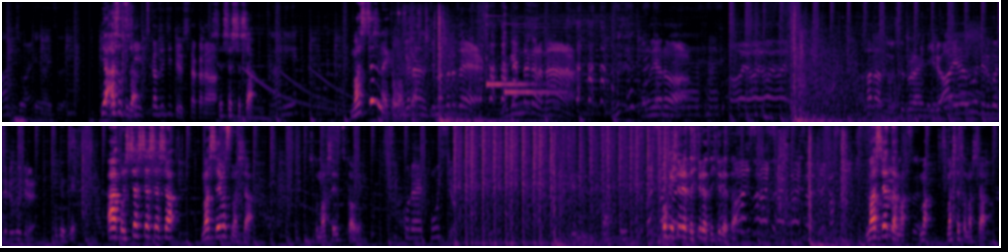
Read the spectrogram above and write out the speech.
アンチ OK ナイス。いや、あ、そっちだ。近づいてる下から。しゃしゃしゃしゃ。真下じゃないか、ワンちゃん。打ちまくるぜ。無限だからな。この野郎。おいおいおいおい。花壇の後ろらへんにいる。あ、いや、動いてる動いてる動いてる。オッケーオッケー。あ、これ下下下下。真下います、真下。ちょっと真下で使うね。これ、遠いっすよ。オッケー、一人やった、一人やった、一人やった。真下やった、ま、ま、真下やった、真下。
